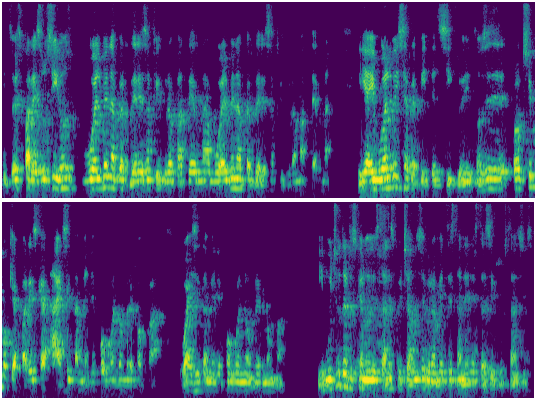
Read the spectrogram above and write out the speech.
Entonces, para esos hijos vuelven a perder esa figura paterna, vuelven a perder esa figura materna y ahí vuelve y se repite el ciclo. Y entonces, el próximo que aparezca, a ese también le pongo el nombre papá o a ese también le pongo el nombre mamá. Y muchos de los que nos están escuchando seguramente están en estas circunstancias.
